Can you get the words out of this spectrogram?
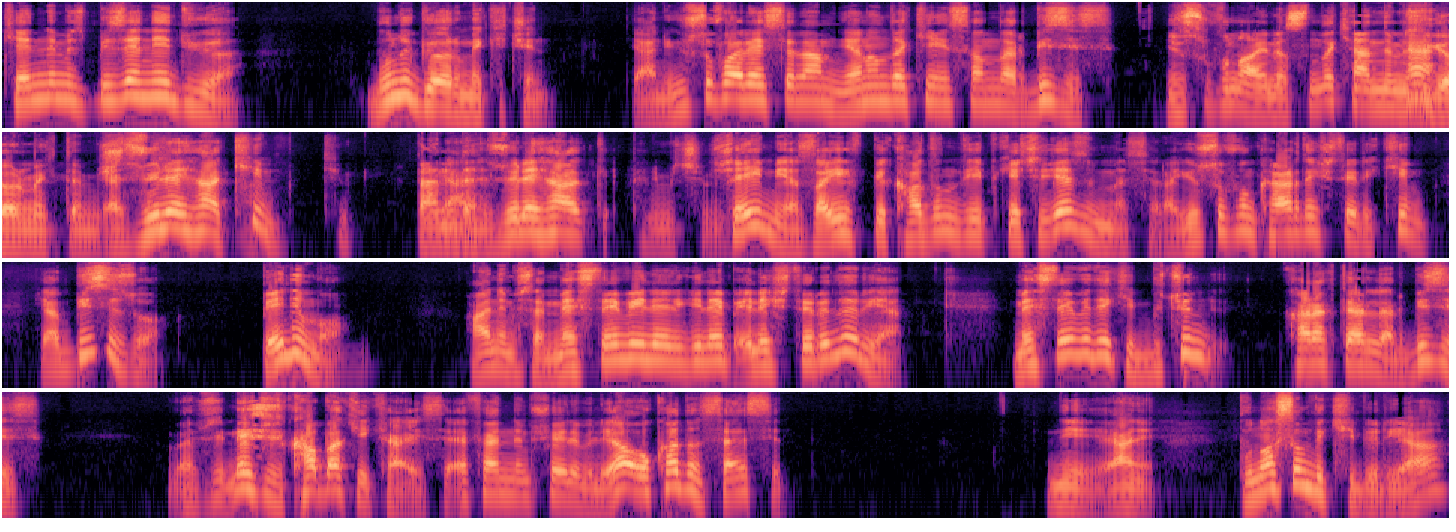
kendimiz bize ne diyor? Bunu görmek için. Yani Yusuf Aleyhisselam yanındaki insanlar biziz. Yusuf'un aynasında kendimizi Heh. görmek demiş. Ya Züleyha kim? Kim? Ben yani de. Züleyha Benim içimde. şey mi ya zayıf bir kadın deyip geçeceğiz mi mesela? Yusuf'un kardeşleri kim? Ya biziz o. Benim o. Hani mesela Mesnevi ile ilgili hep eleştirilir ya. Mesnevi'deki bütün karakterler biziz. Mesela kabak hikayesi. Efendim şöyle bile. Ya o kadın sensin. Niye? Yani bu nasıl bir kibir ya?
